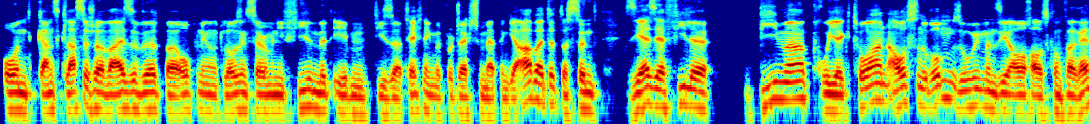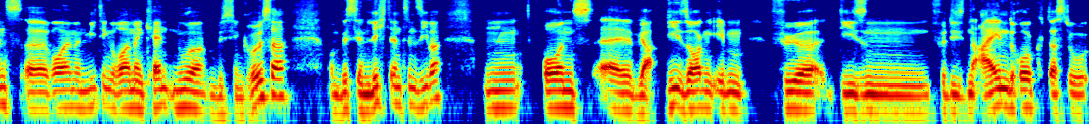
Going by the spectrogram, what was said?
Und ganz klassischerweise wird bei Opening und Closing Ceremony viel mit eben dieser Technik mit Projection Mapping gearbeitet. Das sind sehr, sehr viele Beamer, Projektoren außenrum, so wie man sie auch aus Konferenzräumen, Meetingräumen kennt, nur ein bisschen größer und ein bisschen lichtintensiver. Mm, und äh, ja, die sorgen eben für diesen, für diesen Eindruck, dass du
